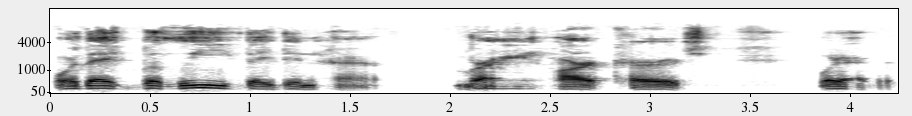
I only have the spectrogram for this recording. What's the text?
or they believed they didn't have brain, heart, courage, whatever.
